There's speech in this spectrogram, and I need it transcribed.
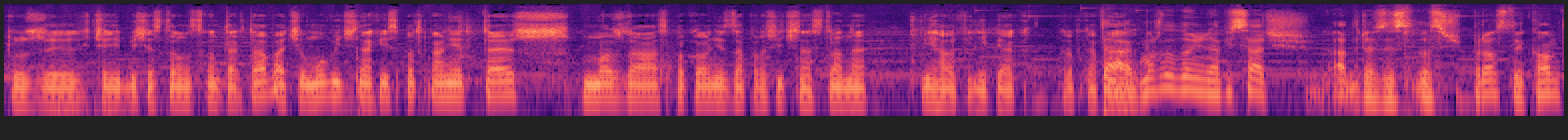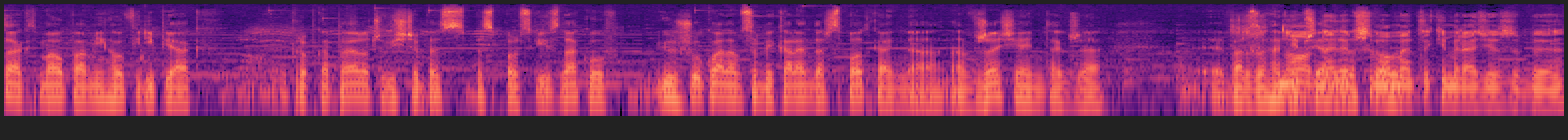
którzy chcieliby się z Tobą skontaktować, umówić na jakieś spotkanie, też można spokojnie zaprosić na stronę michałfilipiak.pl. Tak, można do mnie napisać. Adres jest dosyć prosty. Kontakt małpa michałfilipiak.pl, oczywiście bez, bez polskich znaków. Już układam sobie kalendarz spotkań na, na wrzesień, także e, bardzo chętnie No, najlepszy moment w takim razie, żeby,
